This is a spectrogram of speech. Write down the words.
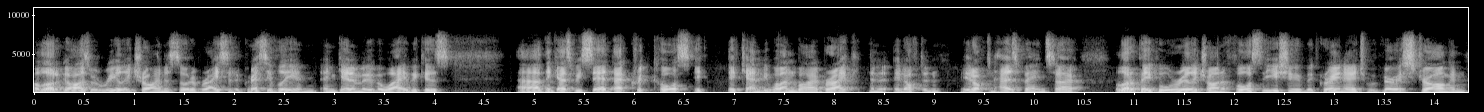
a lot of guys were really trying to sort of race it aggressively and, and get a move away because uh, I think as we said, that crit course it, it can be won by a break and it, it often it often has been. So a lot of people were really trying to force the issue, but Green Edge were very strong and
